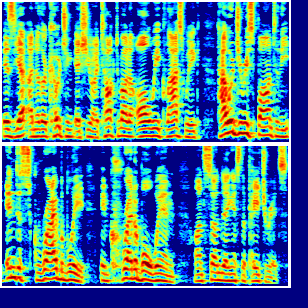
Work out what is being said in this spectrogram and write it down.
is yet another coaching issue. I talked about it all week last week. How would you respond to the indescribably incredible win on Sunday against the Patriots?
